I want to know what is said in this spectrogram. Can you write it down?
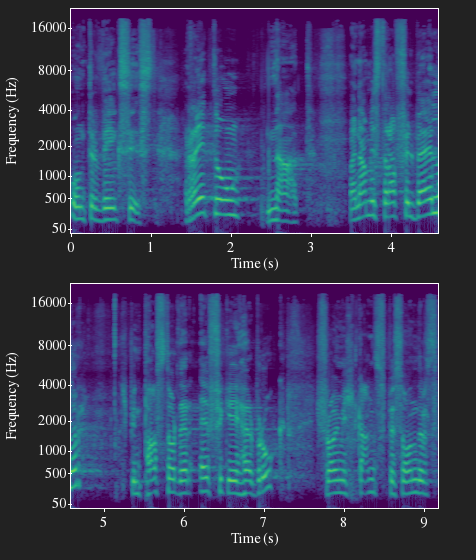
unterwegs ist. Rettung naht. Mein Name ist Raphael Bähler. Ich bin Pastor der FG Herbruck. Ich freue mich ganz besonders,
